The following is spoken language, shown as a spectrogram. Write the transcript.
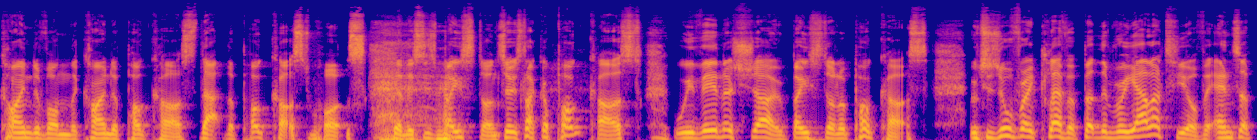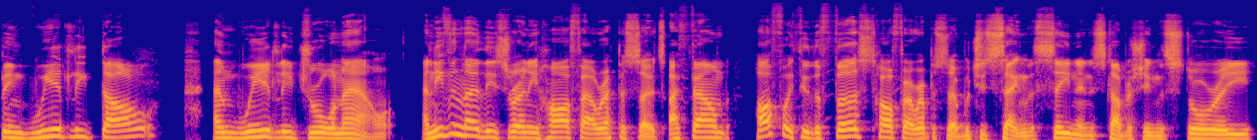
kind of on the kind of podcast that the podcast was that this is based on. So it's like a podcast within a show based on a podcast, which is all very clever. But the reality of it ends up being weirdly dull and weirdly drawn out. And even though these are only half hour episodes, I found halfway through the first half hour episode, which is setting the scene and establishing the story,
